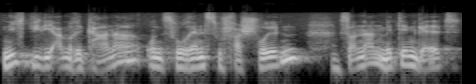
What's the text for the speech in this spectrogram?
nicht wie die Amerikaner uns horrend zu verschulden, sondern mit dem Geld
